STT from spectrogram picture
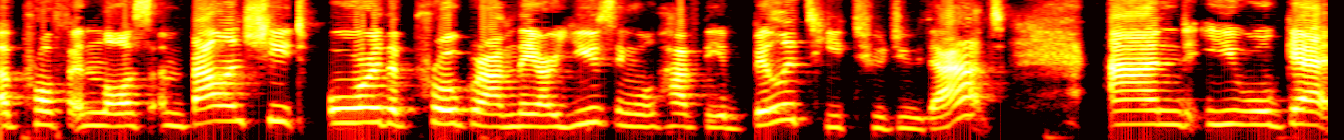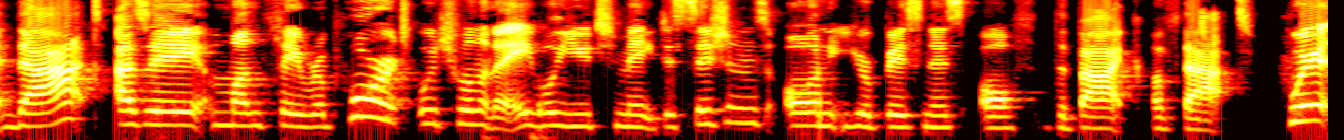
a profit and loss and balance sheet or the program they are using will have the ability to do that. And you will get that as a monthly report, which will enable you to make decisions on your business off the back of that where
